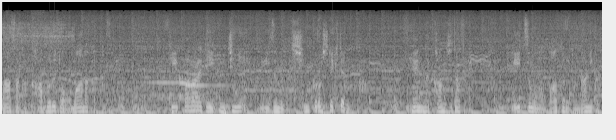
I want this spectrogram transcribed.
まさか被るとは思わなかったぜ。引っ張られていくうちにリズムがシンクロしてきてるのか。変な感じだぜ。いつものバトルと何か違う。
